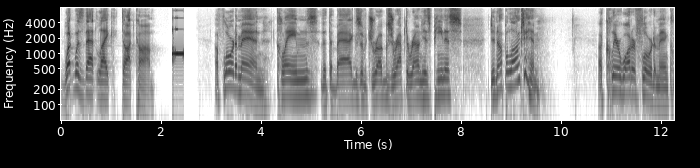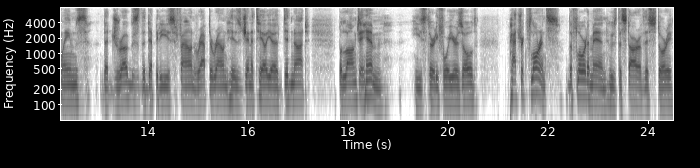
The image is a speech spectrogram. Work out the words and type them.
whatwasthatlike.com. A Florida man claims that the bags of drugs wrapped around his penis did not belong to him. A Clearwater, Florida man claims that drugs the deputies found wrapped around his genitalia did not belong to him. He's 34 years old. Patrick Florence, the Florida man who's the star of this story,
